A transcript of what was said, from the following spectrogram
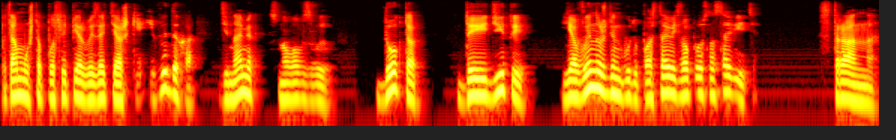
потому что после первой затяжки и выдоха динамик снова взвыл. «Доктор, да иди ты! Я вынужден буду поставить вопрос на совете». Странно.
